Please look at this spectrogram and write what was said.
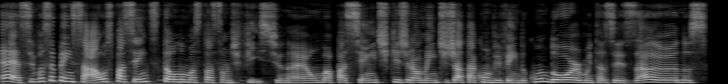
É, se você pensar, os pacientes estão numa situação difícil, né? Uma paciente que geralmente já está convivendo com dor, muitas vezes há anos.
